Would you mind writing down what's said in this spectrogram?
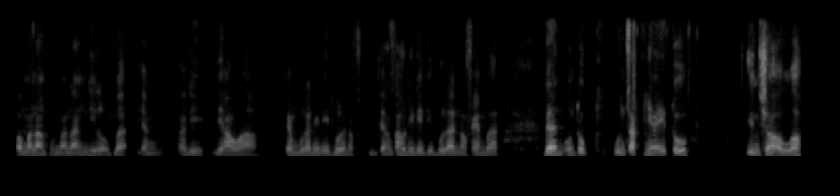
pemenang-pemenang di lomba yang tadi di awal yang bulan ini bulan yang tahun ini di bulan November. Dan untuk puncaknya itu insya Allah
